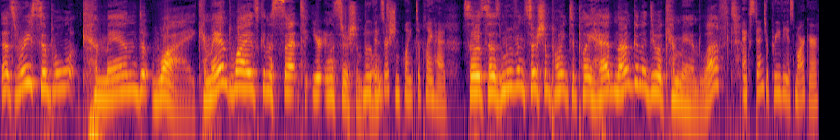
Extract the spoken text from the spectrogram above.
that's very simple. Command Y. Command Y is going to set your insertion Move point. Move insertion point to playhead. So it says move insertion point to playhead. Now I'm going to do a command left. Extend to previous marker.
